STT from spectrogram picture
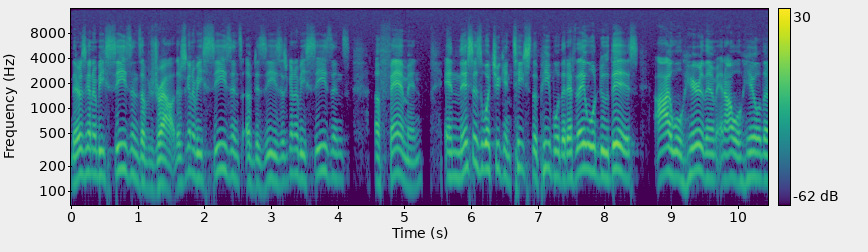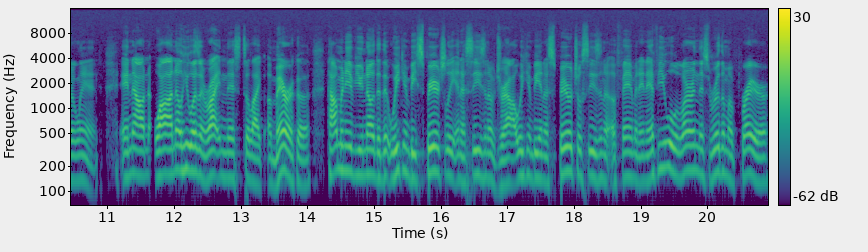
there's going to be seasons of drought. There's going to be seasons of disease. There's going to be seasons of famine. And this is what you can teach the people that if they will do this, I will hear them and I will heal their land. And now, while I know he wasn't writing this to like America, how many of you know that, that we can be spiritually in a season of drought? We can be in a spiritual season of famine. And if you will learn this rhythm of prayer,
